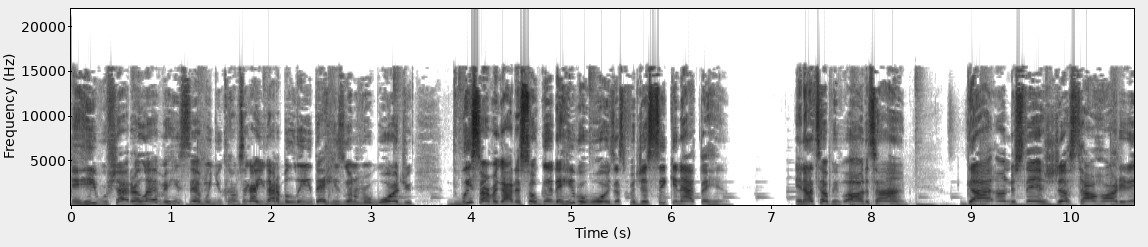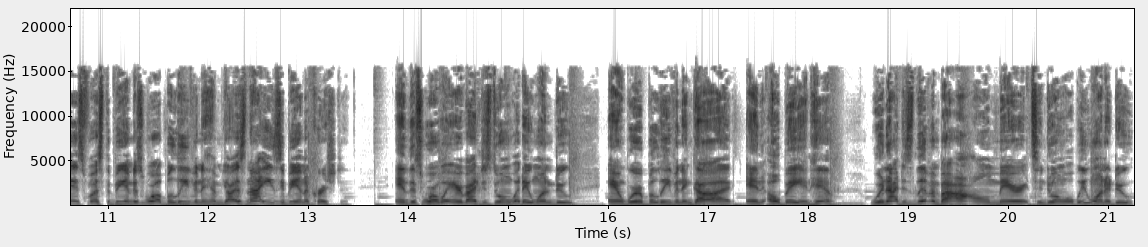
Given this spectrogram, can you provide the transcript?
In Hebrews chapter 11, he said, when you come to God, you got to believe that he's going to reward you. We serve a God that's so good that he rewards us for just seeking after him. And I tell people all the time, God understands just how hard it is for us to be in this world believing in him, y'all. It's not easy being a Christian in this world where everybody's just doing what they want to do and we're believing in God and obeying him. We're not just living by our own merits and doing what we want to do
